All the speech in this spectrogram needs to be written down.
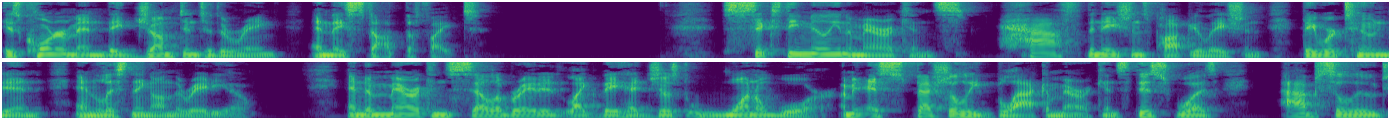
his cornermen, they jumped into the ring and they stopped the fight. 60 million Americans, half the nation's population, they were tuned in and listening on the radio and Americans celebrated like they had just won a war. I mean, especially black Americans. This was absolute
